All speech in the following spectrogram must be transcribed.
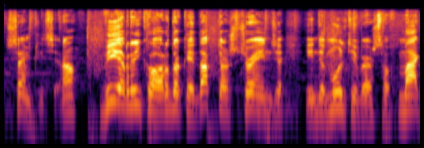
semplice, no? Vi ricordo che Doctor Strange in the Multiverse of Madness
